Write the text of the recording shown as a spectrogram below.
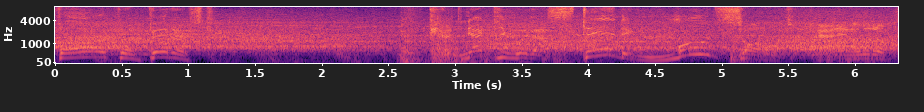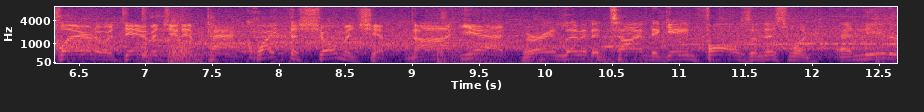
far from finished. Connecting with a standing moonsault. Adding a little flair to a damage and impact. Quite the showmanship. Not yet. Very limited time to gain falls in this one. And neither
